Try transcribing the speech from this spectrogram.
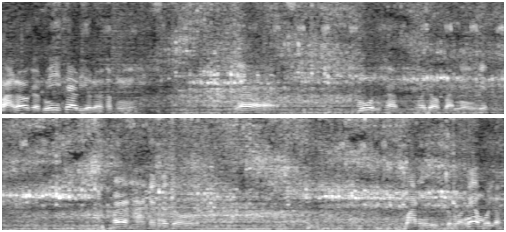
ป่าเรากับมีแค่เดียวแล้วครับนี่หน้ามุ่นครับเขาเจาบันเนี่ยเห็ดหน้าหากันเขาเจาบันจำนวนง่ายหมดแล้ว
